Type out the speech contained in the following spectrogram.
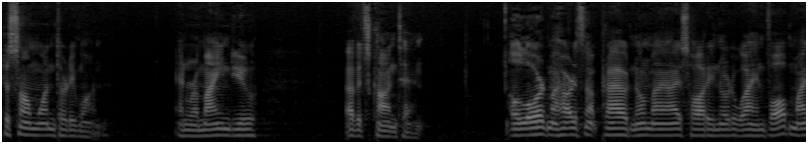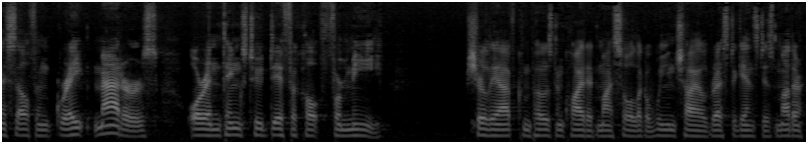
to Psalm 131 and remind you of its content. O Lord, my heart is not proud, nor my eyes haughty, nor do I involve myself in great matters or in things too difficult for me. Surely I have composed and quieted my soul like a weaned child rest against his mother.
